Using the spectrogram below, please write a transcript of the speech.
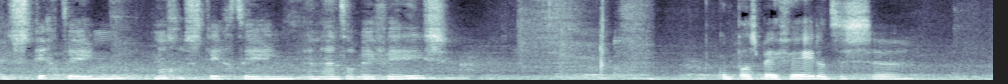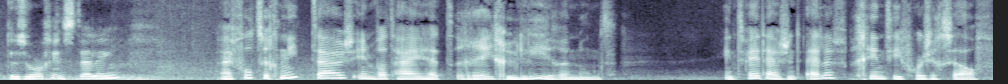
Een stichting, nog een stichting, een aantal BV's. Kompas BV, dat is uh, de zorginstelling. Hij voelt zich niet thuis in wat hij het regulieren noemt. In 2011 begint hij voor zichzelf.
